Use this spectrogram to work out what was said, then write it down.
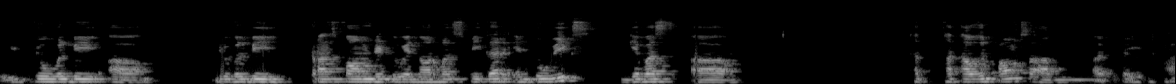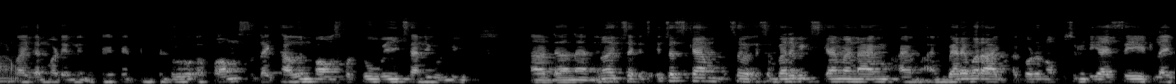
you will be uh, you will be transformed into a normal speaker in two weeks. Give us uh, a thousand pounds. Um, uh, if, I, if I convert it into pounds, like thousand pounds for two weeks, and you will be uh, done. And you know, it's a it's, it's a scam. It's a it's a very big scam. And I'm I'm, I'm wherever I, I got an opportunity, I say it like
